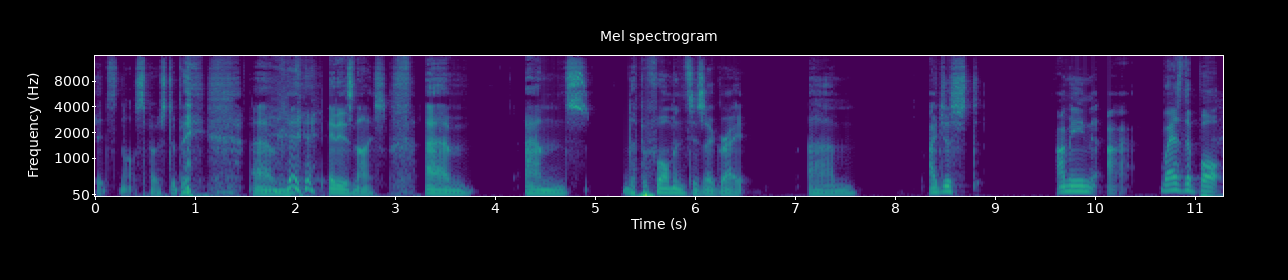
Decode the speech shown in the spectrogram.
it's not supposed to be. Um, it is nice, um, and the performances are great. Um, I just, I mean, I, Where's the but?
